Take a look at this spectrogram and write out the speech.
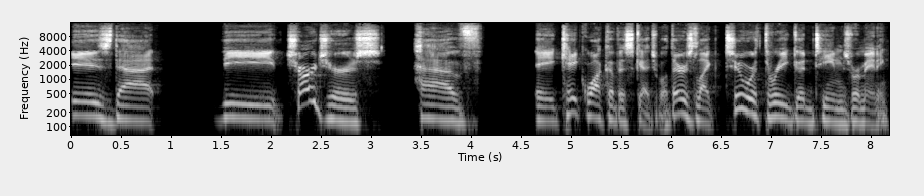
is that the Chargers have a cakewalk of a schedule. There's like two or three good teams remaining.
